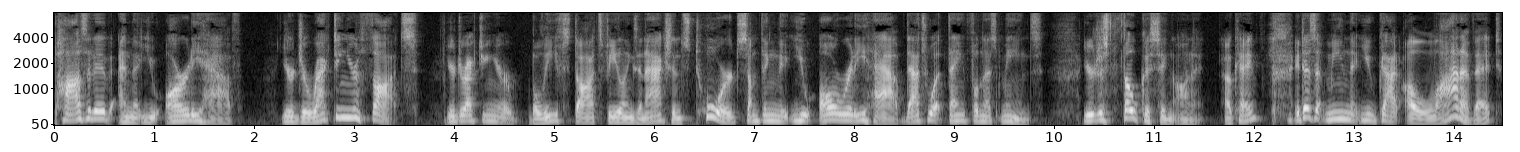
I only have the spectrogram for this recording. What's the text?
positive and that you already have. You're directing your thoughts, you're directing your beliefs, thoughts, feelings, and actions towards something that you already have. That's what thankfulness means. You're just focusing on it. Okay. It doesn't mean that you've got a lot of it.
